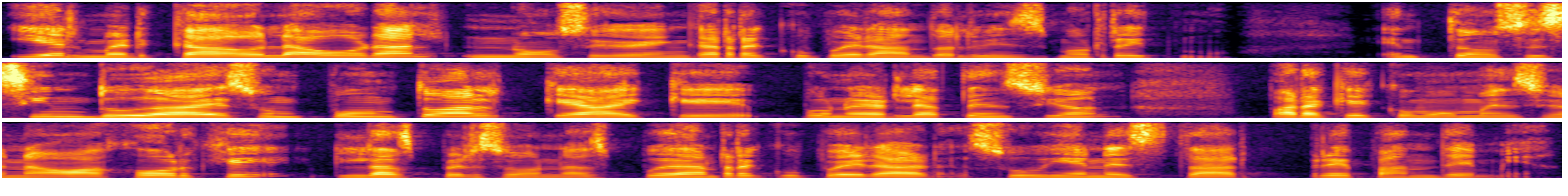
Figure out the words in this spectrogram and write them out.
y el mercado laboral no se venga recuperando al mismo ritmo. Entonces, sin duda es un punto al que hay que ponerle atención para que, como mencionaba Jorge, las personas puedan recuperar su bienestar prepandemia.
